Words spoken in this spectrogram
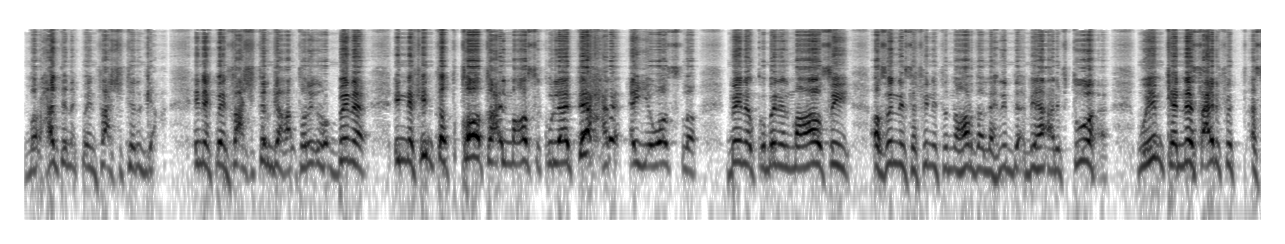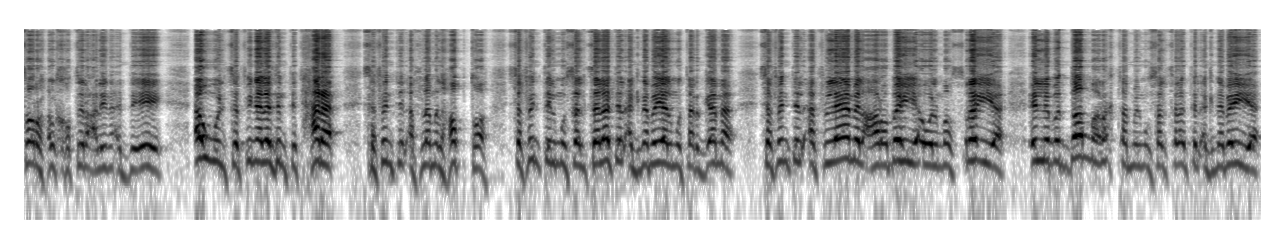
مرحلة إنك ما ينفعش ترجع إنك ما ينفعش ترجع عن طريق ربنا إنك أنت تقاطع المعاصي كلها تحرق أي وصلة بينك وبين المعاصي. أظن سفينة النهارده اللي هنبدأ بيها عرفتوها ويمكن الناس عرفت أثرها الخطير علينا قد إيه. أول سفينة لازم تتحرق سفينة الأفلام الهابطة سفينة المسلسلات الأجنبية المترجمة سفينة الأفلام العربية والمصريه اللي بتدمر أكتر من المسلسلات الأجنبية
